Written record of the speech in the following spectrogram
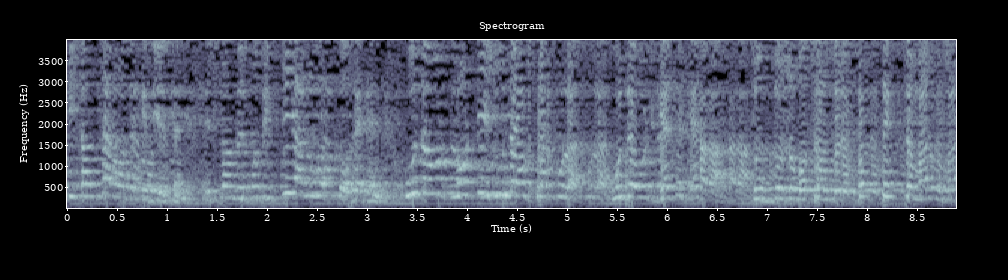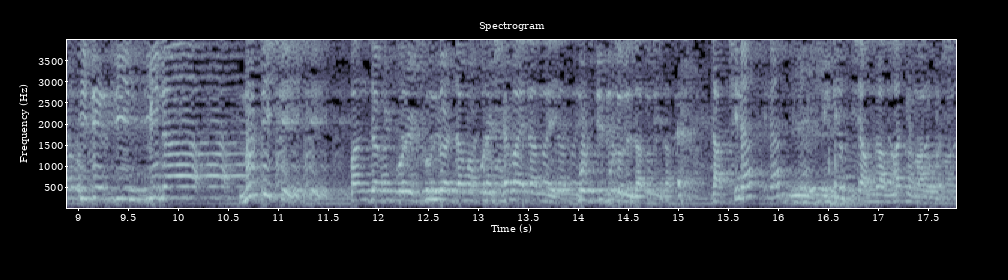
কি কালচার আমাদেরকে দিয়েছেন? ইসলামের প্রতি কি আনুগত্য দেখেন? Without notice without circular without gazette ছাড়া চোদ্দশো বছর ধরে প্রত্যেকটা মানুষ ঈদের দিন বিনা নোটিশে পাঞ্জাবি পরে, সুন্দর জামা পরে সেমাই রান্নায় মসজিদে চলে যাচ্ছি। যাচ্ছি না? এটি হচ্ছে আমরা আল্লাহকে ভালোবাসি।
